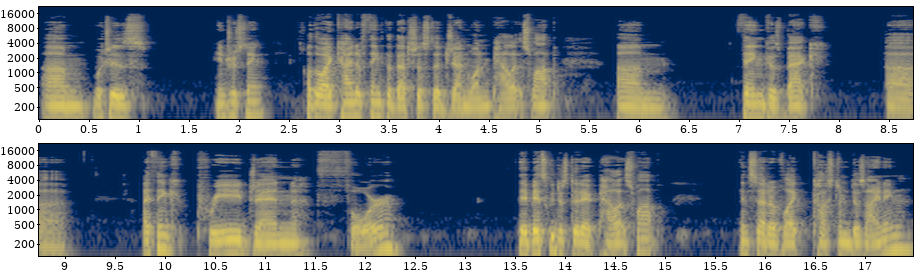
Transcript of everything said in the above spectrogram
um, which is interesting. Although I kind of think that that's just a Gen 1 palette swap um, thing, because back, uh, I think pre Gen 4, they basically just did a palette swap instead of like custom designing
